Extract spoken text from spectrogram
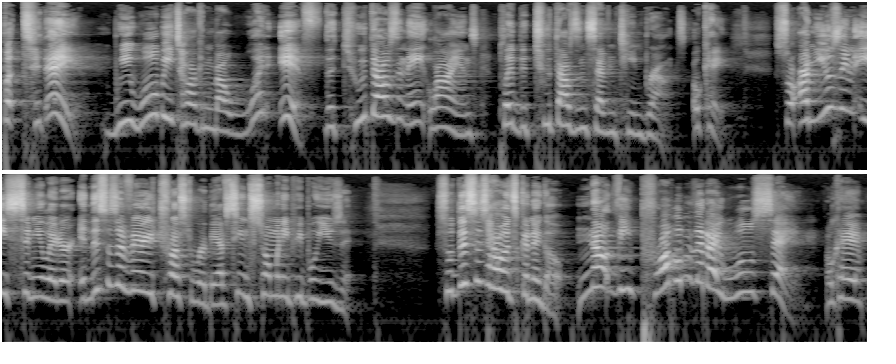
but today we will be talking about what if the 2008 Lions played the 2017 Browns. Okay, so I'm using a simulator, and this is a very trustworthy. I've seen so many people use it. So this is how it's gonna go. Now, the problem that I will say, okay,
